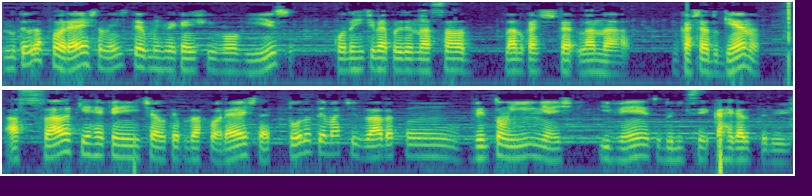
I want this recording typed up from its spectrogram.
No Templo da Floresta, além de ter algumas mecânicas que envolvem isso, quando a gente vai, por exemplo, na sala lá no castelo, lá na, no castelo do Ganon, a sala que é referente ao Templo da Floresta é toda tematizada com ventoinhas e vento do Link ser carregado pelos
